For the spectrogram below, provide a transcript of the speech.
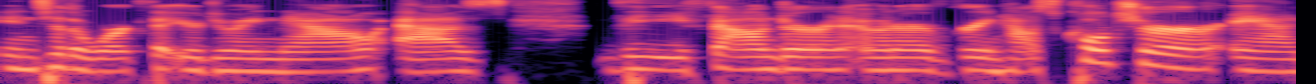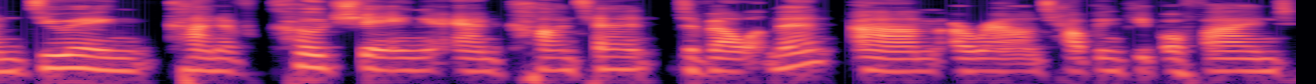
into the work that you're doing now as the founder and owner of Greenhouse Culture and doing kind of coaching and content development um, around helping people find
